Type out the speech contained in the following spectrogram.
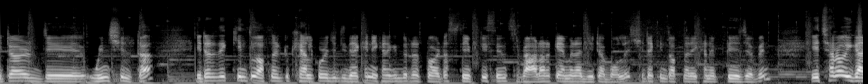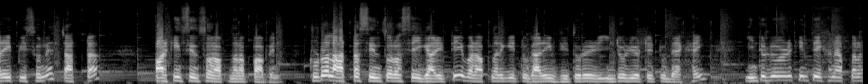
এটার যে উইন্ডশিল্ডটা এটাতে কিন্তু আপনার একটু খেয়াল করে যদি দেখেন, এখানে কিন্তু একটা Toyota safety sense radar camera যেটা বলে, সেটা কিন্তু আপনারা এখানে পেয়ে যাবেন। এছাড়াও এই গাড়ির পিছনে চারটা পার্কিং সেন্সর আপনারা পাবেন। টোটাল আটটা সেন্সর আছে এই গাড়িতে। এবার আপনাকে একটু গাড়ির ভিতরের ইন্টেরিয়রটা একটু দেখাই। ইন্টেরিয়রে কিন্তু এখানে আপনারা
